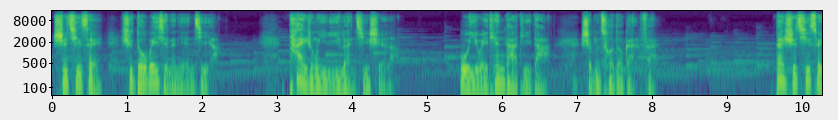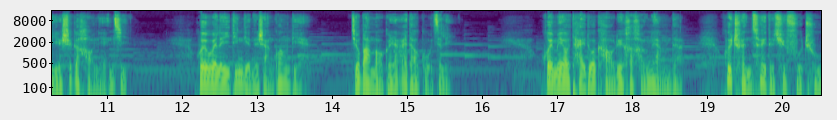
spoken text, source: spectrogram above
十七岁是多危险的年纪啊，太容易以卵击石了。”误以为天大地大，什么错都敢犯。但十七岁也是个好年纪，会为了一丁点的闪光点，就把某个人爱到骨子里。会没有太多考虑和衡量的，会纯粹的去付出。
